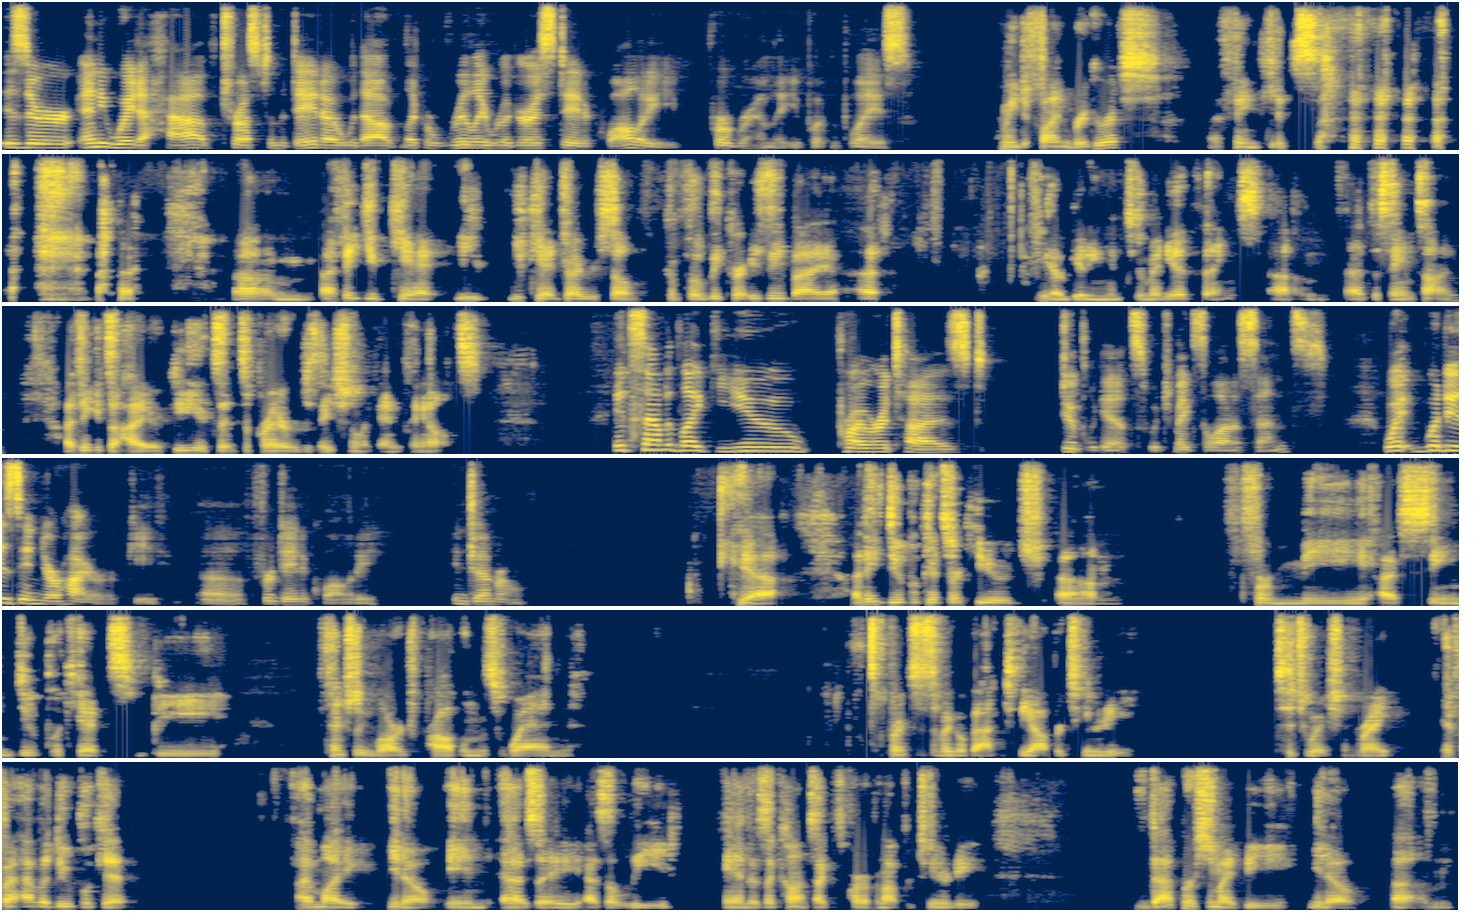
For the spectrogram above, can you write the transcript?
is there any way to have trust in the data without like a really rigorous data quality program that you put in place? I mean, define rigorous. I think it's. um, I think you can't you, you can't drive yourself completely crazy by uh, you know getting into many of the things um, at the same time. I think it's a hierarchy. It's it's a prioritization like anything else. It sounded like you prioritized duplicates, which makes a lot of sense. What what is in your hierarchy uh, for data quality in general? Yeah, I think duplicates are huge. Um, for me, I've seen duplicates be potentially large problems when, for instance, if I go back to the opportunity situation, right? If I have a duplicate, I might, you know, in as a as a lead and as a contact as part of an opportunity, that person might be, you know, um,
